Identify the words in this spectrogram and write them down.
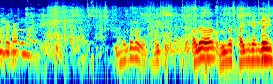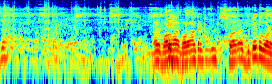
মাছ দেখা। রুই মাছ দেখাবে তাহলে আর রুই মাছ খাইনি খাইনি খাইছে বড় মাছ বড় মালটা একটু শোয়া দুটোই তো বড়।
